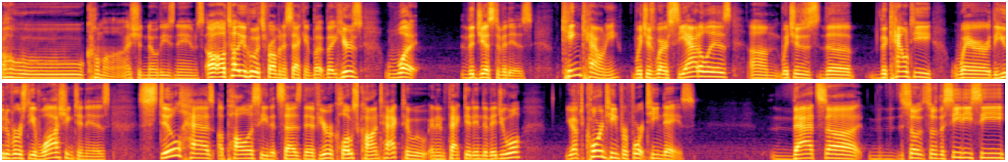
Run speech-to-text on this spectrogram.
Oh, come on. I should know these names. I'll, I'll tell you who it's from in a second, but but here's what the gist of it is. King County, which is where Seattle is, um, which is the the county where the University of Washington is, still has a policy that says that if you're a close contact to an infected individual, you have to quarantine for 14 days. That's uh so so the CDC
